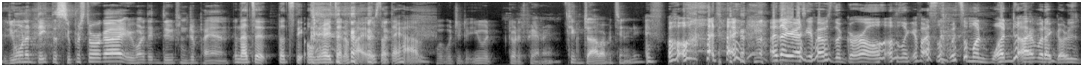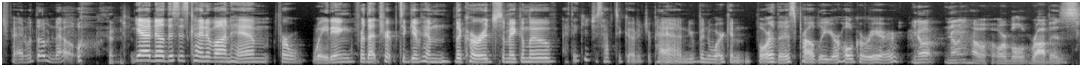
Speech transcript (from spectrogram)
Do you want to date the superstore guy, or you want to date the dude from Japan? and that's it. That's the only identifiers that they have. What would you do? You would go to Japan, right? Take the job opportunity. If oh, I thought, I thought you were asking if I was the girl. I was like, if I slept with someone one time, would I go to Japan with them? No. Yeah, no, this is kind of on him for waiting for that trip to give him the courage to make a move. I think you just have to go to Japan. You've been working for this probably your whole career. You know what? Knowing how horrible Rob is,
